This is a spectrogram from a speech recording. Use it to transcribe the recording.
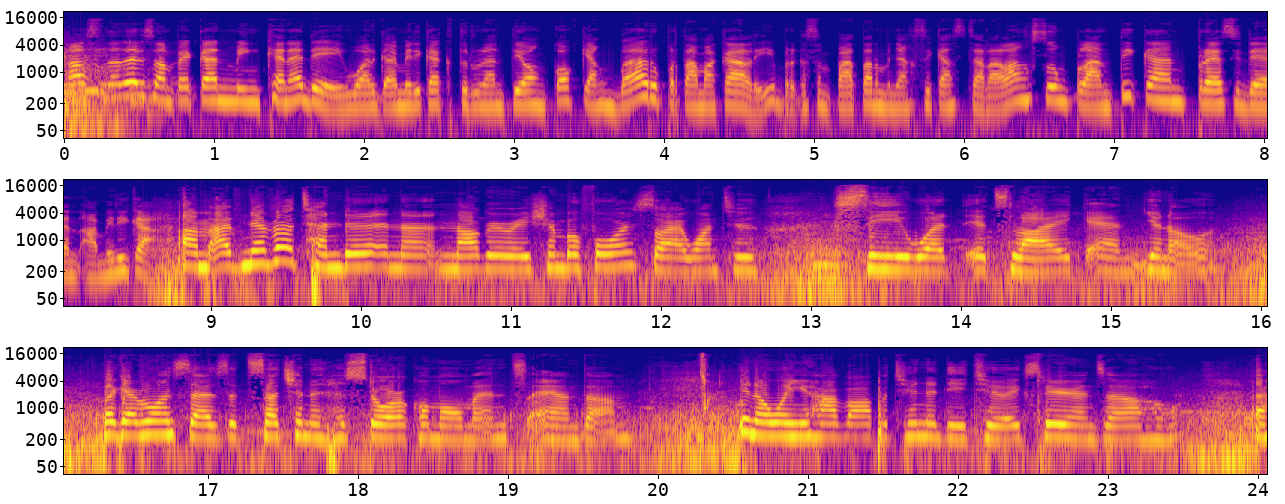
Hal senada disampaikan Ming Kennedy, warga Amerika keturunan Tiongkok yang baru pertama kali berkesempatan menyaksikan secara langsung pelantikan Presiden Amerika. Um, I've never attended an inauguration before, so I want to see what it's like, and you know, like everyone says, it's such an historical moment, and um, you know, when you have opportunity to experience a, a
